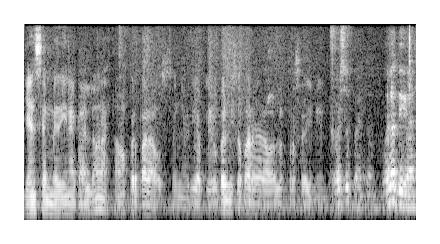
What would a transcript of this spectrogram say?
Jensen Medina Cardona. Estamos preparados, señoría. Pido permiso para grabar los procedimientos. Por supuesto. Buenos días.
